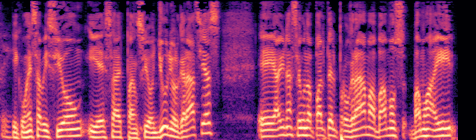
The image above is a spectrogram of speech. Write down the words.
Sí. Y con esa visión y esa expansión. Junior, gracias. Eh, hay una segunda parte del programa. Vamos, vamos a ir,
